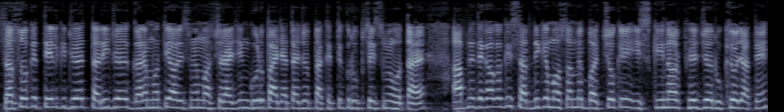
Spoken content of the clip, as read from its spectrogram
सरसों के तेल की जो है तरी जो है गर्म होती है और इसमें मॉइस्चराइजिंग गुड़ पाया जाता है, जो प्राकृतिक रूप से इसमें होता है। आपने देखा होगा कि सर्दी के मौसम में बच्चों के स्किन और फेस जो रूखे हो जाते हैं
